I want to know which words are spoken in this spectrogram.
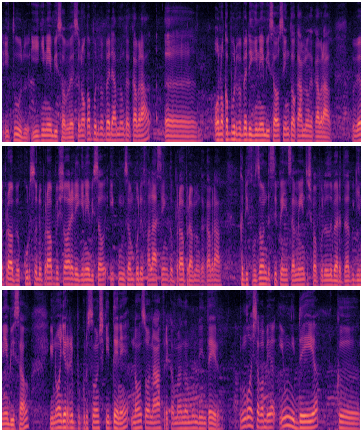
e tudo, e Guiné-Bissau, se não pude papel de Amilcar Cabral, uh, ou não pude papel de Guiné-Bissau sem tocar Amilcar Cabral. Ver próprio curso de própria história de Guiné-Bissau e começamos a poder falar assim que próprio Amilcar Cabral, que difusão desses pensamentos para poder libertar Guiné-Bissau e não as repercussões que tem, né? não só na África, mas no mundo inteiro. Não gosto de uma ideia que,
